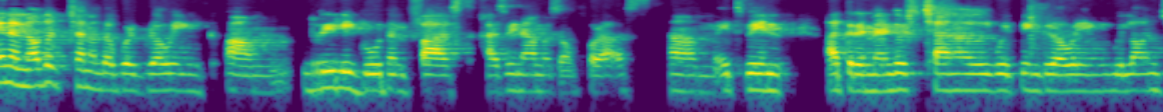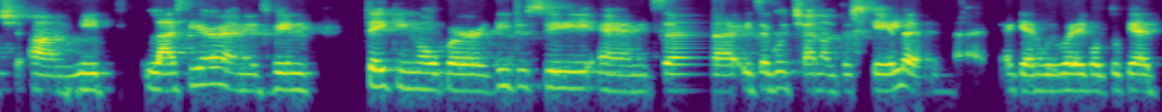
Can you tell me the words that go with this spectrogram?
And another channel that we're growing um, really good and fast has been Amazon for us. Um, it's been a tremendous channel. We've been growing. We launched um, mid last year, and it's been taking over D2C, and it's a it's a good channel to scale. And again, we were able to get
